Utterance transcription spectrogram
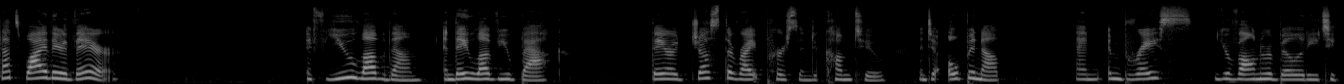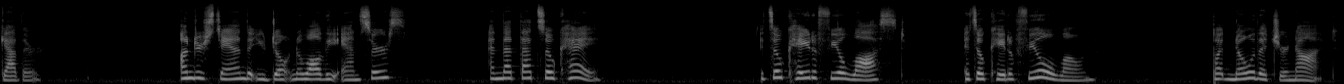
That's why they're there. If you love them and they love you back, they are just the right person to come to and to open up and embrace your vulnerability together. Understand that you don't know all the answers and that that's okay. It's okay to feel lost. It's okay to feel alone. But know that you're not.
